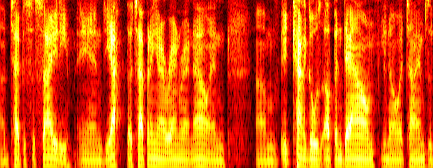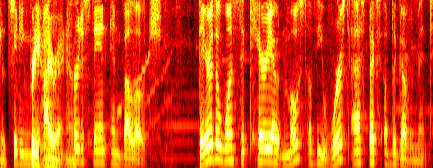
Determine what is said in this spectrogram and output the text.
uh, type of society. And yeah, that's happening in Iran right now. And um, it kind of goes up and down, you know, at times, and it's pretty high right now. Kurdistan and Baloch. They're the ones to carry out most of the worst aspects of the government.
